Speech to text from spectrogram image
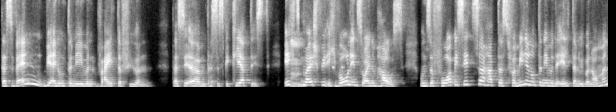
dass wenn wir ein Unternehmen weiterführen, dass, ähm, dass es geklärt ist. Ich hm. zum Beispiel, ich wohne in so einem Haus. Unser Vorbesitzer hat das Familienunternehmen der Eltern übernommen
